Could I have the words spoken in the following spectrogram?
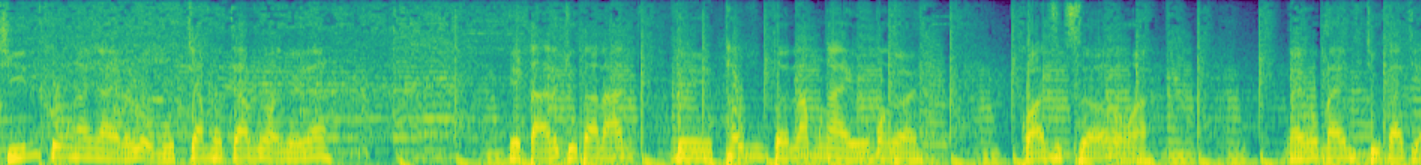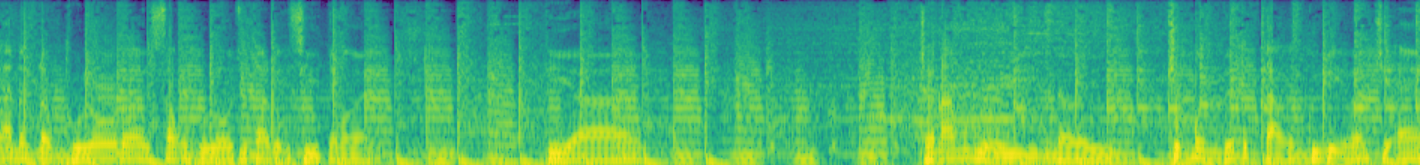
9 không hai ngày đã lộ 100% cho mọi người nhé. Hiện tại là chúng ta đã ăn đề thông tới 5 ngày với mọi người? Quá rực rỡ không ạ? À? Ngày hôm nay thì chúng ta chỉ ăn được độc thủ lô thôi Xong thủ lô chúng ta bị xịt nha mọi người. Thì uh, Cho Nam gửi lời chúc mừng tới tất cả các quý vị và anh chị em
